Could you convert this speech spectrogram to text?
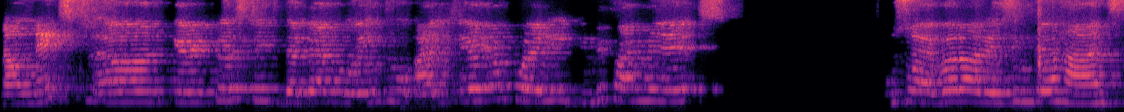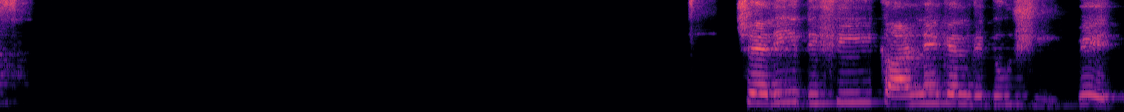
Now next uh, characteristics that I'm going to, I'll clear your query. Give me five minutes. Whosoever are raising their hands. Cherry, Dishi, Karnik and Vidushi. Wait.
